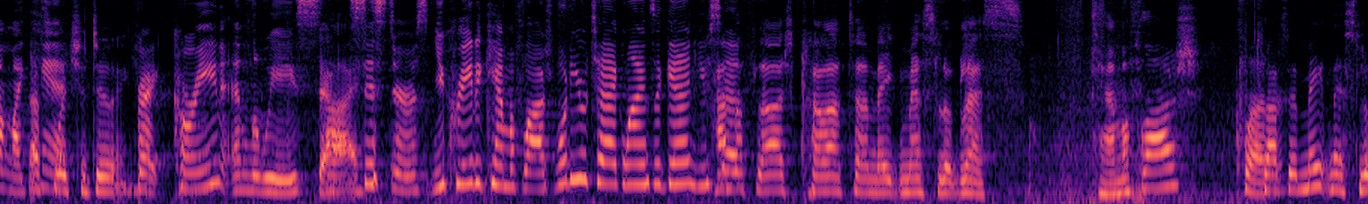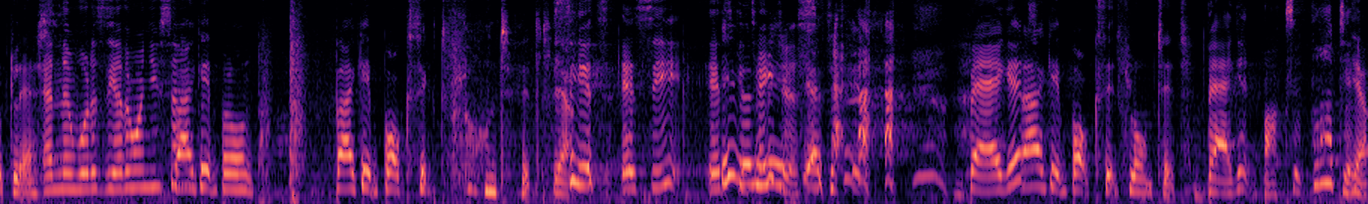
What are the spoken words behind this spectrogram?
am. I That's can't. what you're doing. Right. Corrine and Louise, Hi. sisters. You created camouflage. What are your taglines again? You said Camouflage, clutter, make mess look less. camouflage, clutter, Clutter, make mess look less. and then what is the other one you said? bag it, blonde, bag it, box it, flaunt it. Yeah. See, it's, it's see, it's Even me- contagious. yes, it is. Bag it, bag it, box it, flaunt it. bag it, box it, flaunt it. Yeah.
